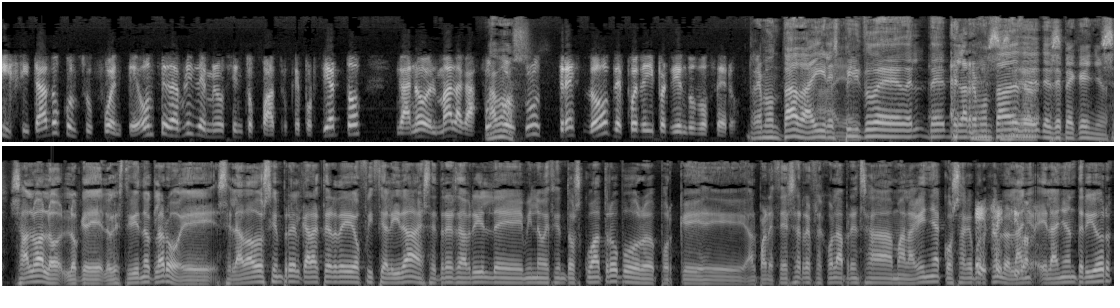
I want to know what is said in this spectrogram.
y citado con su fuente, 11 de abril de 1904, que por cierto ganó el Málaga Fútbol Club 3-2 después de ir perdiendo 2-0. Remontada ahí, el espíritu de, la remontada desde, pequeños. Salva, lo, que, lo que estoy viendo, claro, eh, se le ha dado siempre el carácter de oficialidad a ese 3 de abril de 1904 por, porque al parecer se reflejó en la prensa malagueña, cosa que, por ejemplo, el año, el año anterior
